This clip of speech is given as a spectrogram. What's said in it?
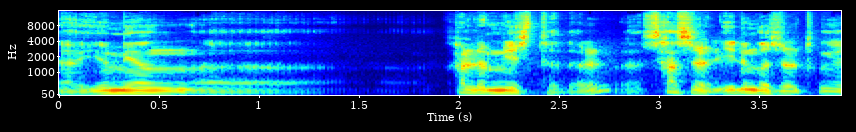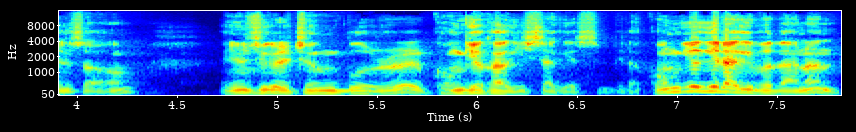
어, 유명 어, 칼럼니스트들 사설 이런 것을 통해서 윤석열 정부를 공격하기 시작했습니다. 공격이라기보다는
